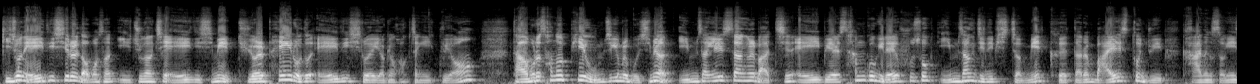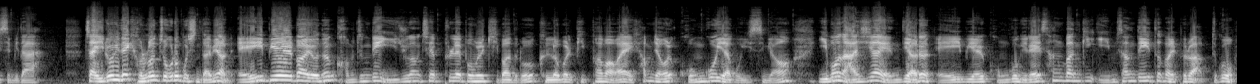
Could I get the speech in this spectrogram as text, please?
기존 ADC를 넘어선 이중항체 ADC 및 듀얼 페이로드 ADC로의 영역 확장이 있고요. 다음으로 산업피의 움직임을 보시면 임상 1상을 마친 ABL 301의 후속 임상 진입 시점 및 그에 따른 마일스톤 유입 가능성이 있습니다. 자, 이로 인해 결론적으로 보신다면 ABL 바이오는 검증된 이중항체 플랫폼을 기반으로 글로벌 빅파마와의 협력을 공고히 하고 있으며 이번 아시아 NDR은 ABL 001의 상반기 임상 데이터 발표를 앞두고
